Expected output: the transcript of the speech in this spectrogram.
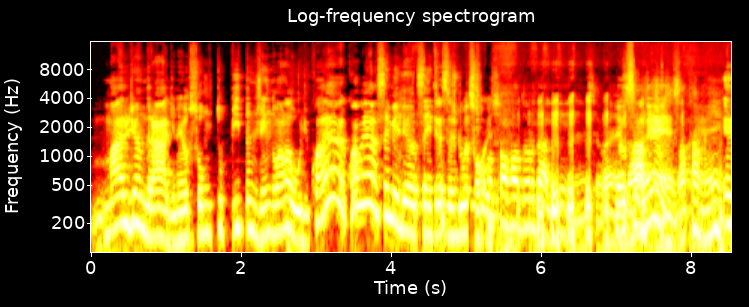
Mário de Andrade, né? Eu sou um tupi tangendo um alaúde. Qual é, qual é a semelhança entre essas duas Sou coisas? Com Salvador Dali, né? Vai... Eu Exato, é, exatamente. É,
